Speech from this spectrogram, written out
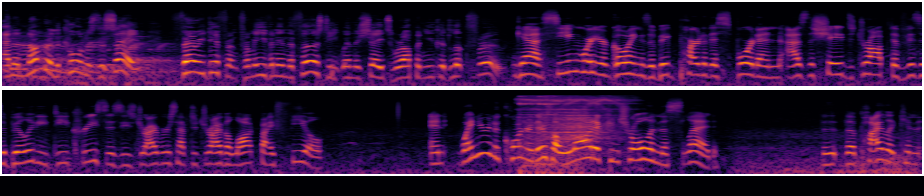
and a number of the corners the same, very different from even in the first heat when the shades were up and you could look through. Yeah, seeing where you're going is a big part of this sport, and as the shades drop, the visibility decreases. These drivers have to drive a lot by feel. And when you're in a corner, there's a lot of control in the sled. The, the pilot can,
